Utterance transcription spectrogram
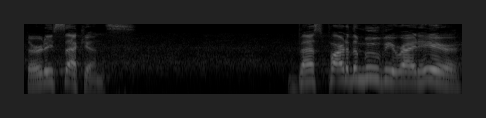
Thirty seconds. Best part of the movie right here.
